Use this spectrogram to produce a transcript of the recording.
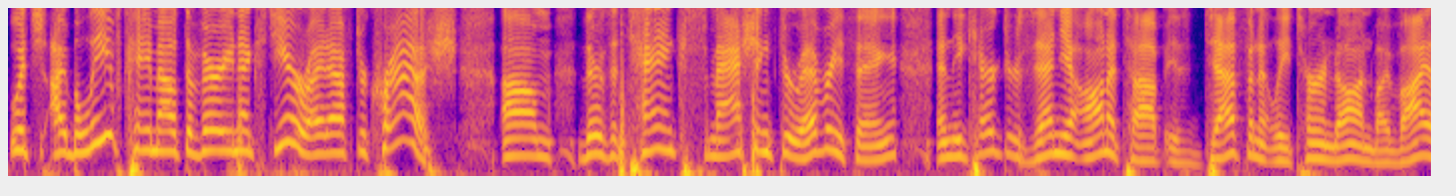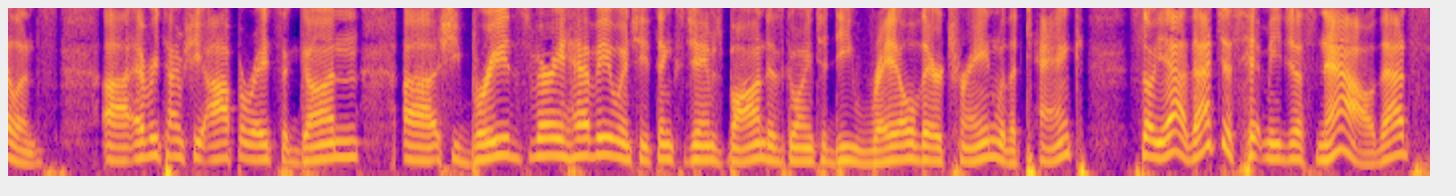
which I believe came out the very next year, right after Crash. Um, there's a tank smashing through everything, and the character Xenia Onatopp is definitely turned on by violence. Uh, every time she operates a gun, uh, she breathes very heavy when she thinks James Bond is going to derail their train with a tank. So yeah, that just hit me just now. That's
